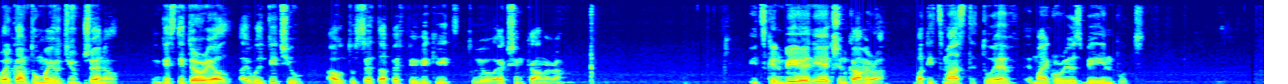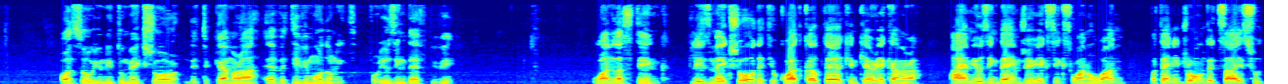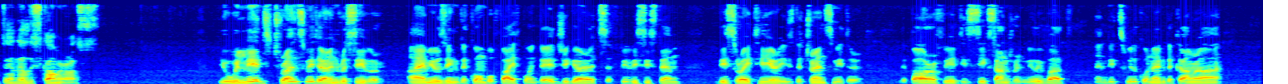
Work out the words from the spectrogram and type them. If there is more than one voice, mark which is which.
Speaker 1: Welcome to my YouTube channel. In this tutorial I will teach you how to set up FPV-Kit to your action camera. It can be any action camera, but it's must to have a micro USB input. Also you need to make sure that the camera have a TV mode on it for using the FPV. One last thing, please make sure that your quadcopter can carry a camera. I am using the MJX X101, but any drone that size should handle these cameras. You will need transmitter and receiver. I am using the Combo 5.8 GHz FPV system. This right here is the transmitter. The power of it is 600 milliwatt and it will connect the camera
